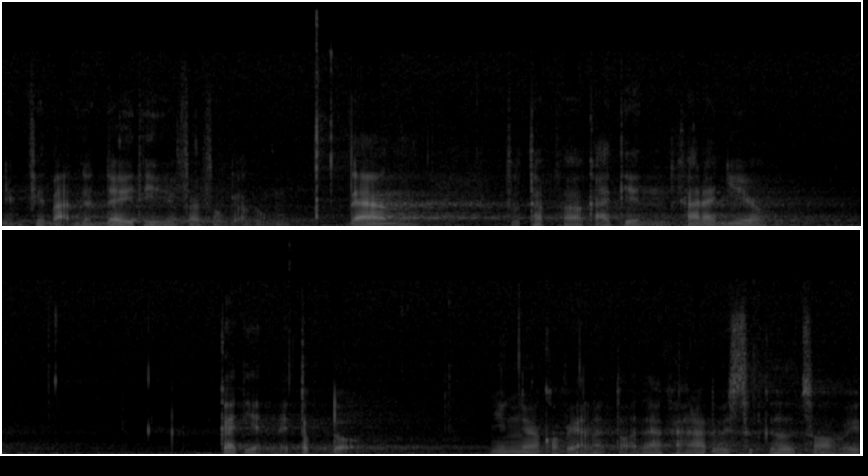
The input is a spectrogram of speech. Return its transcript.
những phiên bản gần đây thì Firefox đã cũng đang thu thập và cải tiến khá là nhiều. Cải thiện về tốc độ nhưng à, có vẻ là tỏ ra khá là đối sức hơn so với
